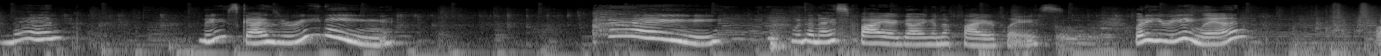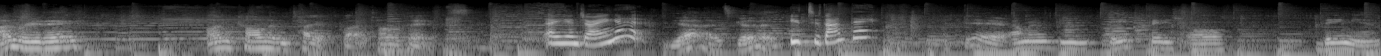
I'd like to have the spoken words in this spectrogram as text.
And then these guys reading. Hey! With a nice fire going in the fireplace. What are you reading, Lan? I'm reading Uncommon Type by Tom Hanks. Are you enjoying it? Yeah, it's good. Y tu Dante? Yeah, I'm in the eighth page of Demian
